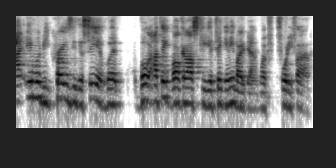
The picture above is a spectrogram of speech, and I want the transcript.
I it would be crazy to see it. But I think Volkanovski could take anybody down 145.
